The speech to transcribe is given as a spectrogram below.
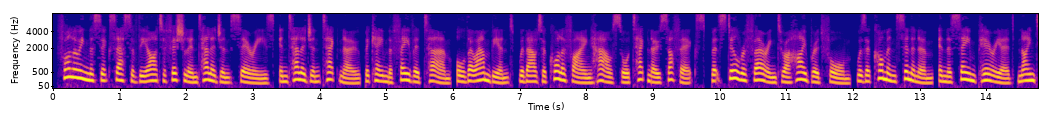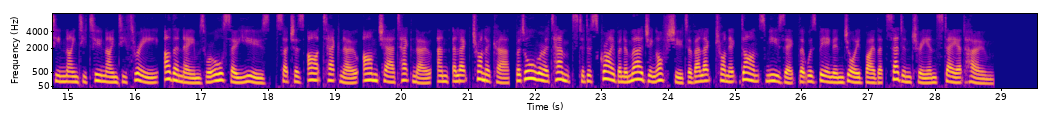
Following the success of the artificial intelligence series, intelligent techno became the favored term, although ambient, without a qualifying house or techno suffix, but still referring to a hybrid form, was a common synonym. In the same period 1992-93, other names were also used, such as art techno, armchair techno, and electronica, but all were attempts to describe an emerging offshoot of electronic dance music that was being enjoyed by the sedentary and stay-at-home.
